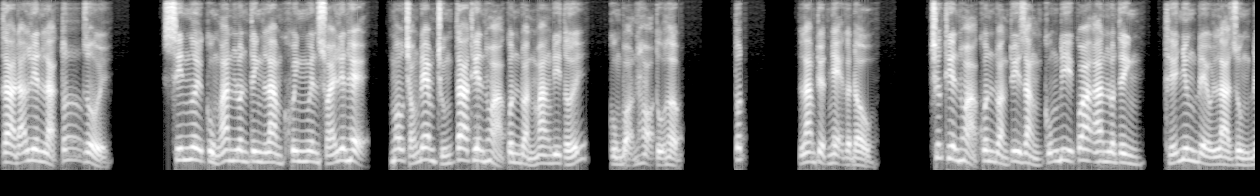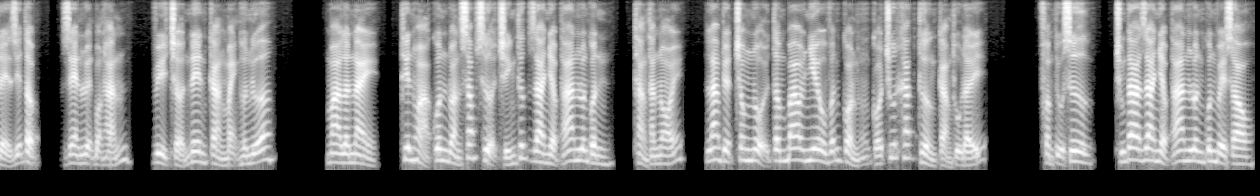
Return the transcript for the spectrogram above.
ta đã liên lạc tốt rồi xin ngươi cùng an luân tinh làm khuynh nguyên soái liên hệ, mau chóng đem chúng ta thiên hỏa quân đoàn mang đi tới, cùng bọn họ tụ hợp. Tốt. Lam tuyệt nhẹ gật đầu. Trước thiên hỏa quân đoàn tuy rằng cũng đi qua an luân tinh, thế nhưng đều là dùng để diễn tập, rèn luyện bọn hắn, vì trở nên càng mạnh hơn nữa. Mà lần này, thiên hỏa quân đoàn sắp sửa chính thức gia nhập an luân quân, thẳng thắn nói, lam tuyệt trong nội tâm bao nhiêu vẫn còn có chút khác thường cảm thụ đấy. Phẩm tự sư, chúng ta gia nhập an luân quân về sau,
